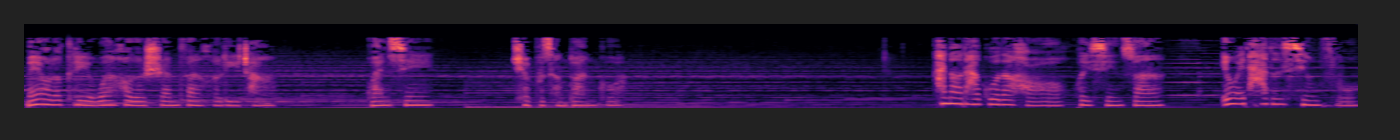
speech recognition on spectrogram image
没有了可以问候的身份和立场，关心却不曾断过。看到他过得好会心酸，因为他的幸福，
